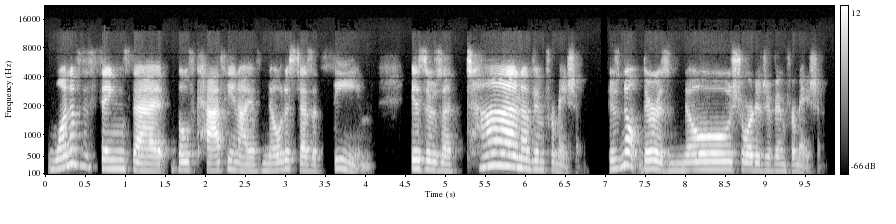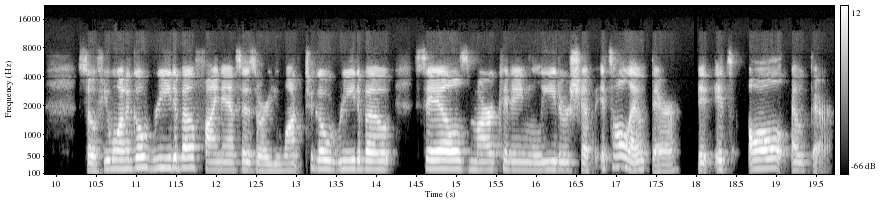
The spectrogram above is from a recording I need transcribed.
one of the things that both kathy and i have noticed as a theme is there's a ton of information. There's no there is no shortage of information. So if you want to go read about finances or you want to go read about sales marketing leadership it's all out there. It, it's all out there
